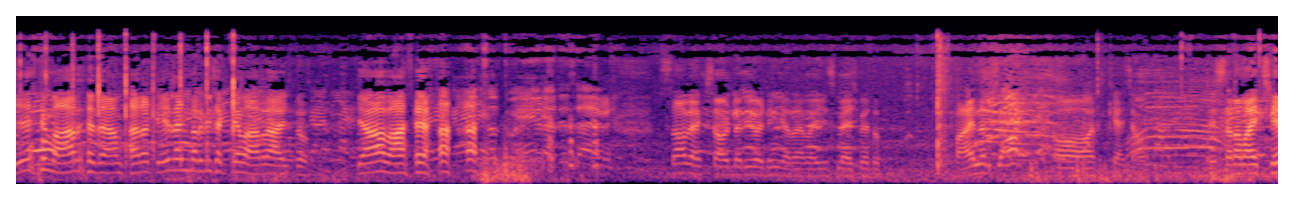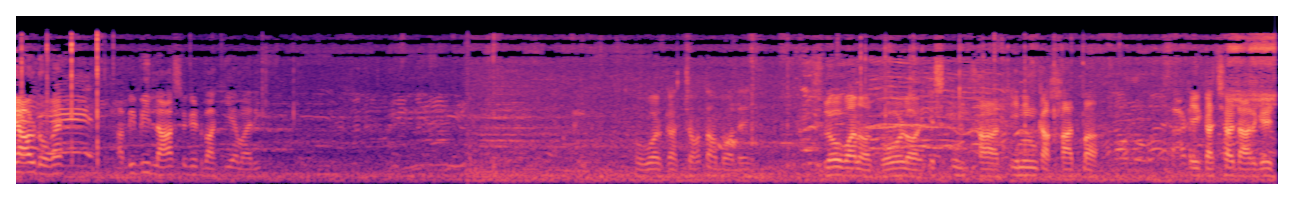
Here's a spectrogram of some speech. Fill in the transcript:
ये मार रहे थे। हमारा टेल अंडर भी छक्के मार रहा है आज तो। क्या बात है सब एक्स्ट्राऑर्डिनरी बैटिंग कर रहा है भाई इस मैच में तो। फाइनल और कैच आउट इस तरह हमारे छः आउट हो गए। अभी भी लास्ट विकेट बाकी है हमारी। ओवर का चौथा बॉल है। स्लो वन और बोल्ड और इस साथ इनिंग का खात्मा। एक अच्छा टारगेट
